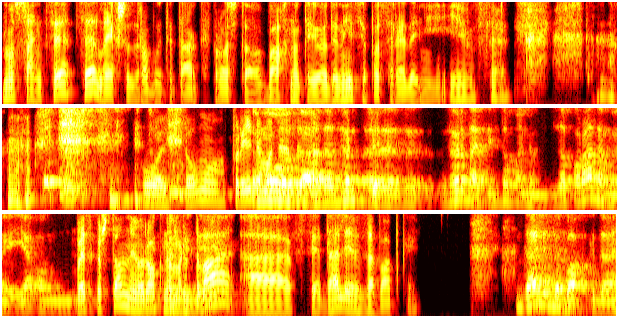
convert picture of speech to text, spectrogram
Ну, Сань, це це легше зробити так. Просто бахнути одиницю посередині і все. Ось тому прийдемо тому, до да, да, звер... Е, звертайтесь до мене за порадами, я вам безкоштовний урок номер два, а все далі за бабки. Далі за бабки, да.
